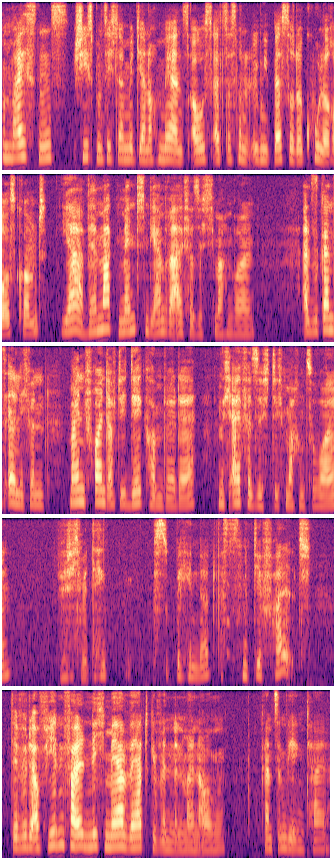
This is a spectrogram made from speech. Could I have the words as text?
Und meistens schießt man sich damit ja noch mehr ins Aus, als dass man irgendwie besser oder cooler rauskommt. Ja, wer mag Menschen, die andere eifersüchtig machen wollen? Also ganz ehrlich, wenn mein Freund auf die Idee kommen würde, mich eifersüchtig machen zu wollen, würde ich mir denken, bist du behindert? Was ist mit dir falsch? Der würde auf jeden Fall nicht mehr Wert gewinnen in meinen Augen. Ganz im Gegenteil.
